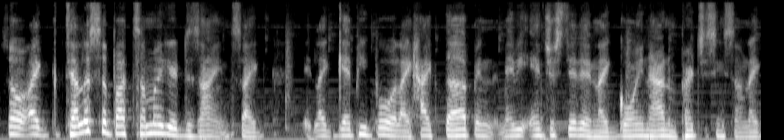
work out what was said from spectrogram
So like tell us about some of your designs. Like like get people like hyped up and maybe interested in like going out and purchasing some like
